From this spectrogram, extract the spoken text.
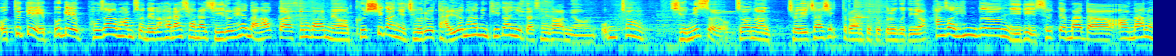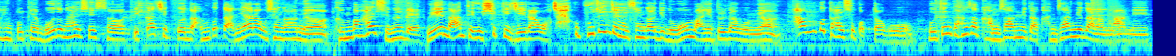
어떻게 예쁘게 포장을 하면서 내가 하나씩 하나씩 일을 해 나갈까 생각하면 그 시간이 저를 단련하는 기간이다 생각하면 엄청 재밌어요. 저는 저희 자식들한테도 그러거든요. 항상 힘든 일이 있을 때마다 아, 나는 행복해. 뭐든 할 수 있어. 이까짓 건 아무것도 아니야라고 생각하면 금방 할 수 있는데 왜 나한테 이거 시키지라고 자꾸 부정적인 생각이 너무 많이 들다 보면 아무것도 할 수가 없다고. 뭐든 항상 감사합니다. 감사합니다라는 마음이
